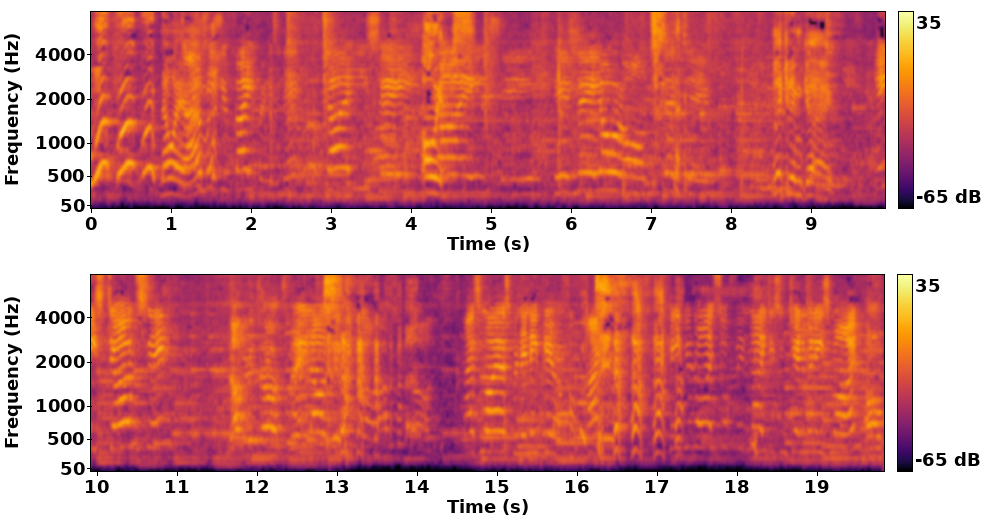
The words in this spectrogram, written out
Whoop, whoop, whoop. No, I am. Daisy's your favourite, isn't it? Daisy, Oh, yes. Daisy, give me your oxygen. Look at him go. He's dancing. Love your dogs, He mate. likes it, he dance. That's my husband, and he's beautiful, mate. Keep your eyes off him, ladies and gentlemen. He's mine. Oh,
